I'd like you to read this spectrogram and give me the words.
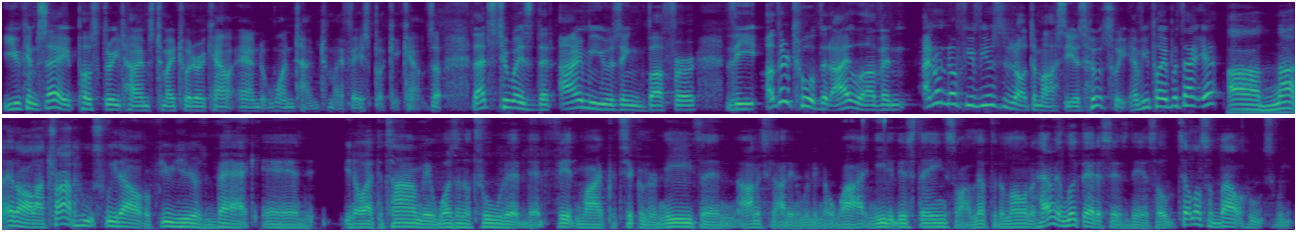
you can say post three times to my Twitter account and one time to my Facebook account. So that's two ways that I'm using Buffer. The other tool that I love, and I don't know if you've used it at all, Damashe, is Hootsuite. Have you played with that yet? Uh, not at all. I tried Hootsuite out a few years back and you know, at the time it wasn't a tool that, that fit my particular needs. And honestly, I didn't really know why I needed this thing. So I left it alone and haven't looked at it since then. So tell us about Hootsuite.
